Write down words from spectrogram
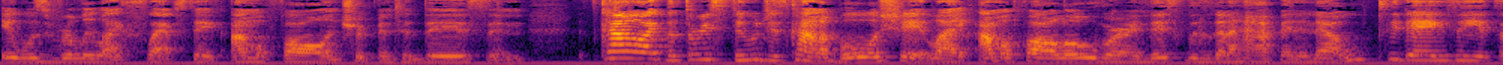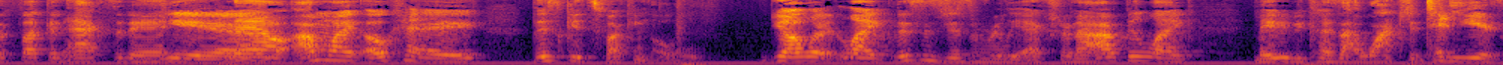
it was really like slapstick. I'm gonna fall and trip into this, and kind of like the Three Stooges kind of bullshit. Like I'm gonna fall over and this is gonna happen, and now oopsie daisy, it's a fucking accident. Yeah. Now I'm like, okay, this gets fucking old. Y'all are like, this is just really extra. Now I feel like maybe because I watched it ten years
